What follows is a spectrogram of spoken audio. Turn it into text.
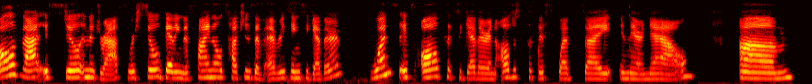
All of that is still in the draft. We're still getting the final touches of everything together once it's all put together, and I'll just put this website in there now, um,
